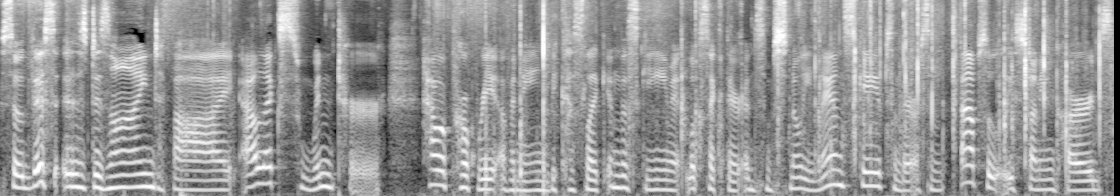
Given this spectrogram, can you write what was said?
So this is designed by Alex Winter how appropriate of a name because like in this game it looks like they're in some snowy landscapes and there are some absolutely stunning cards.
